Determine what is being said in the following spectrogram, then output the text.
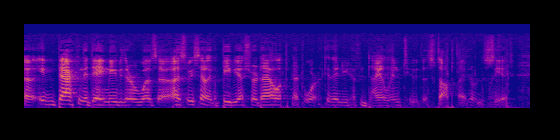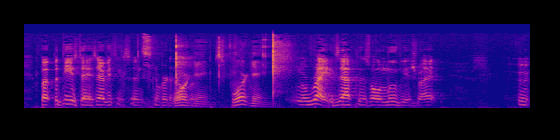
Uh, in- back in the day, maybe there was, a, as we said, like a BBS or a dial-up network, and then you'd have to dial into the stoplight in order to see it. But, but these days, everything's been converted War over. games. War games. Right, exactly. Those old movies, right? Mm.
